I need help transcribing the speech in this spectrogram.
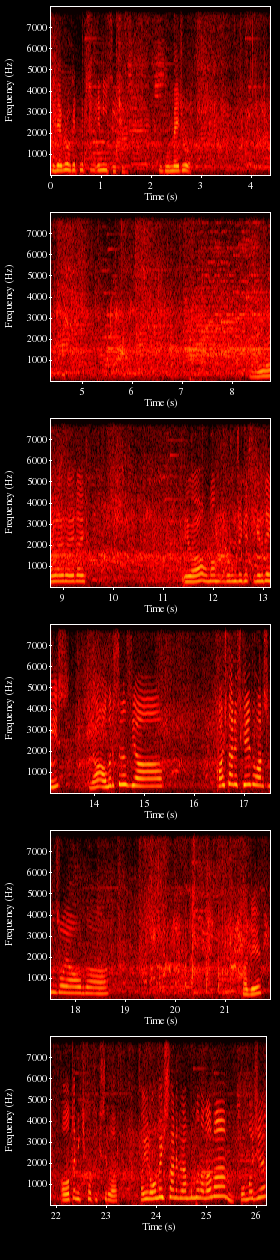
Bir de bir yok etmek için en iyi seçim. Bu mecbur. Hayır hayır hayır hayır hayır. Eyvah ondan durunca ge- gerideyiz. Ya alırsınız ya. Kaç tane iskelet varsınız o ya orada. Hadi. Allah'tan iki kat iksir var. Hayır 15 tane de ben bundan alamam. Bombacı.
